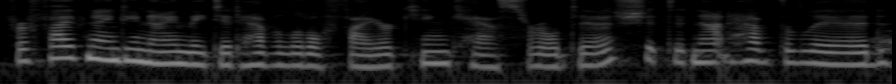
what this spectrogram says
For $5.99, they did have a little Fire King casserole dish. It did not have the lid.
